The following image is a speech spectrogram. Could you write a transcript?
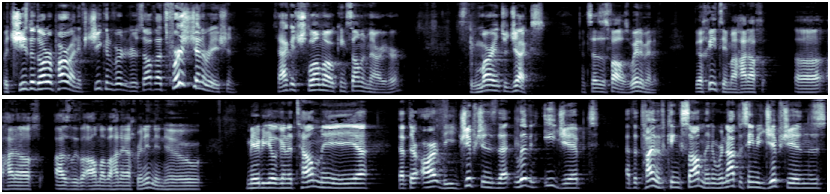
But she's the daughter of Paro, and if she converted herself, that's first generation. So how could Shlomo, King Solomon, marry her? So the Gemara interjects and says as follows: Wait a minute. Uh, maybe you're going to tell me that there are the Egyptians that live in Egypt at the time of King Solomon were not the same Egyptians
